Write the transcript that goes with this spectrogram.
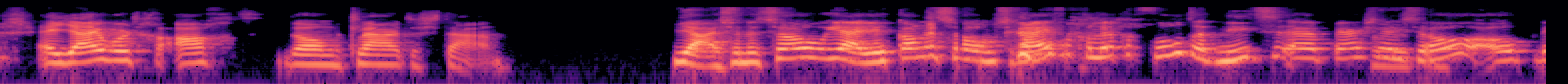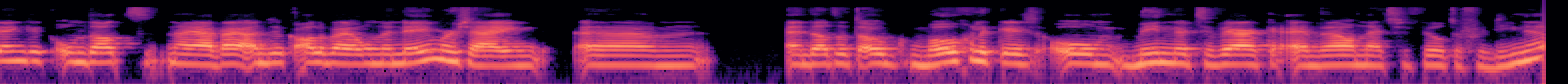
en jij wordt geacht dan klaar te staan. Ja, als je het zo, ja, je kan het zo omschrijven. Gelukkig voelt het niet uh, per se zo. Ook denk ik omdat nou ja, wij natuurlijk allebei ondernemer zijn. Um, en dat het ook mogelijk is om minder te werken en wel net zoveel te verdienen.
